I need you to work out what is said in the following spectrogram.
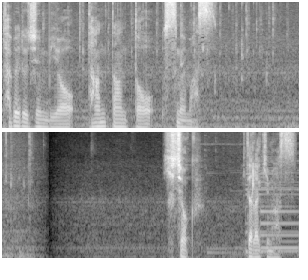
食べる準備を淡々と進めます。試食いただきます。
